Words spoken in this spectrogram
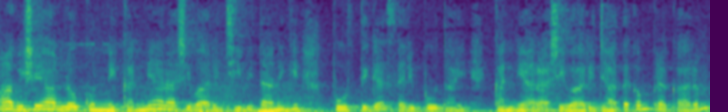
ఆ విషయాల్లో కొన్ని కన్యారాశి వారి జీవితానికి పూర్తిగా సరిపోతాయి. కన్యారాశి వారి జాతకం ప్రకారం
